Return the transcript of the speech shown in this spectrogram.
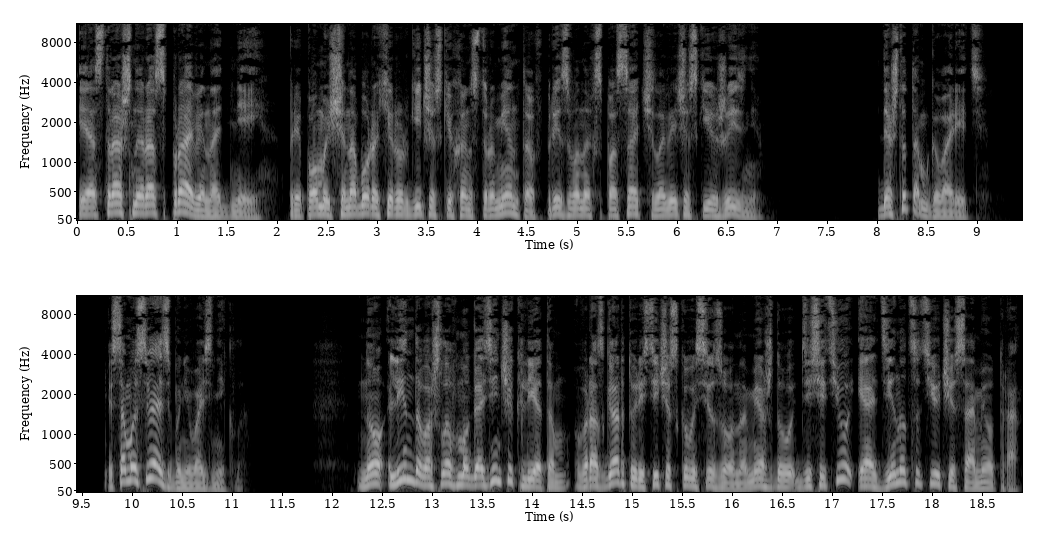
и о страшной расправе над ней при помощи набора хирургических инструментов, призванных спасать человеческие жизни. Да что там говорить. И самой связи бы не возникло. Но Линда вошла в магазинчик летом, в разгар туристического сезона, между 10 и 11 часами утра.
